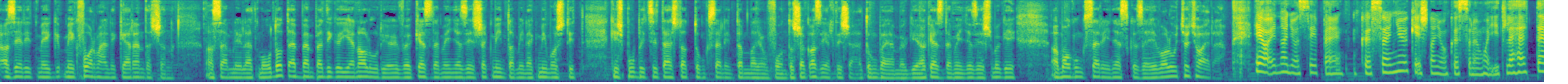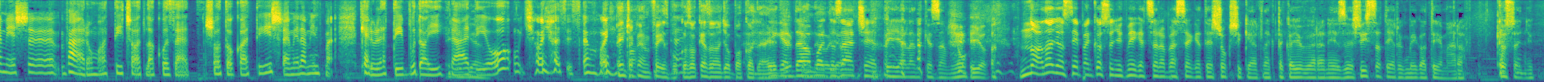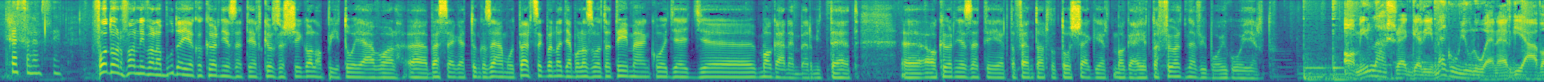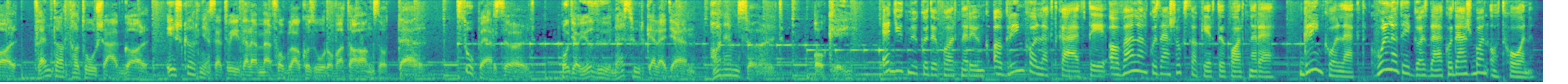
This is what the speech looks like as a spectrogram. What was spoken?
azért itt még, még formálni kell rendesen a szemléletmódot. Ebben pedig ilyen alulja jövő kezdeményezések, mint aminek mi most itt kis publicitást adtunk, szerintem nagyon fontosak. Azért is álltunk be mögé, a kezdeményezés mögé a magunk szerény eszközeivel, úgyhogy hajrá! Jaj, nagyon szépen köszönjük, és nagyon köszönöm, hogy itt lehettem, és várom a ti csatlakozásotokat is, remélem, mint már kerületi budai Igen. rádió, úgyhogy azt hiszem, hogy... Én csak nem Facebookozok, ez a nagyobb akadály. Igen, de, de majd az ACRT jelentkezem, jó? jó? Na, nagyon szépen köszönjük még egyszer a beszélgetést, sok sikert nektek a jövőre nézve, és visszatérünk még a témára. Köszönjük. Köszönöm, köszönöm szépen. Fodor Fannival, a Budaiak a Környezetért közösség alapítójával beszélgettünk az elmúlt percekben. Nagyjából az volt a témánk, hogy egy magánember mit tehet a környezetért, a fenntartatóságért, magáért, a Föld nevű bolygóért. A Millás reggeli megújuló energiával, fenntarthatósággal és környezetvédelemmel foglalkozó rovata hangzott el. Superzöld, hogy a jövő ne szürke legyen, hanem zöld. Oké? Okay? Együttműködő partnerünk a Green Collect Kft. a vállalkozások szakértő partnere. Green Collect. Hulladék gazdálkodásban otthon.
